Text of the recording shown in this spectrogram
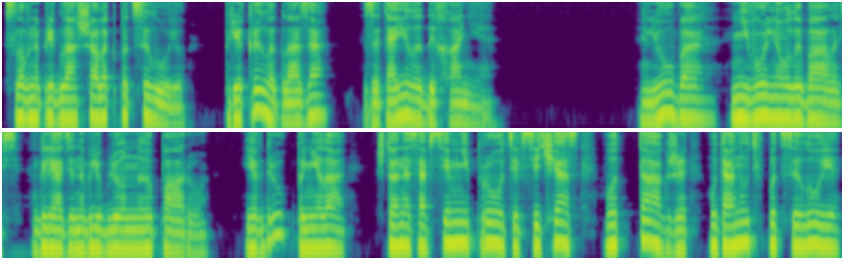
словно приглашала к поцелую, прикрыла глаза, затаила дыхание. Люба невольно улыбалась, глядя на влюбленную пару. Я вдруг поняла, что она совсем не против сейчас вот так же утонуть в поцелуе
